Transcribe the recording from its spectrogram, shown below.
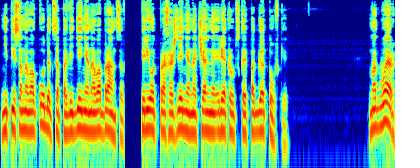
неписанного кодекса поведения новобранцев в период прохождения начальной рекрутской подготовки. Магуайр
